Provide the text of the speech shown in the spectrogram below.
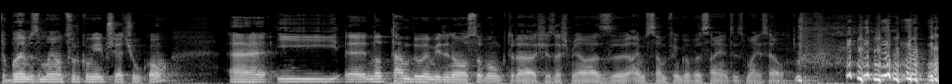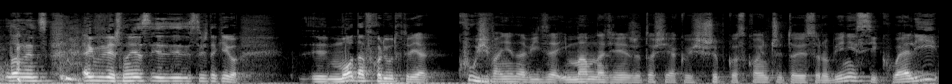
to byłem z moją córką i jej przyjaciółką I e, no, tam byłem jedyną osobą, która się zaśmiała z I'm something of a scientist myself. no więc, jakby wiesz, no jest, jest, jest coś takiego. Y, moda w Hollywood, której ja kuźwa nienawidzę i mam nadzieję, że to się jakoś szybko skończy, to jest robienie sequeli,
